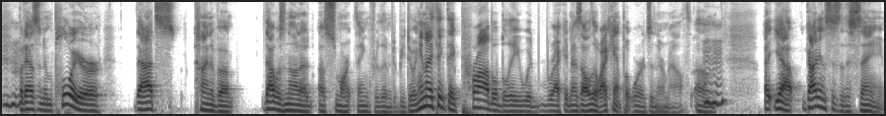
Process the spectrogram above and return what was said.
Mm-hmm. But as an employer, that's kind of a that was not a, a smart thing for them to be doing. And I think they probably would recognize, although I can't put words in their mouth. Um, uh, yeah, guidance is the same.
